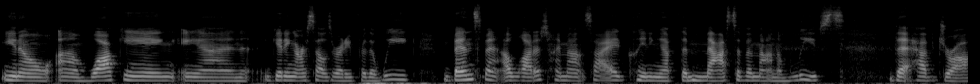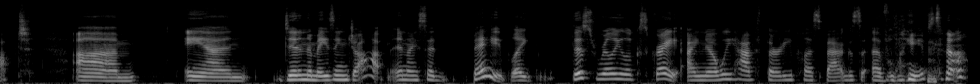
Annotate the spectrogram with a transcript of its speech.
you know um, walking and getting ourselves ready for the week ben spent a lot of time outside cleaning up the massive amount of leaves that have dropped um, and did an amazing job. And I said, babe, like, this really looks great. I know we have 30 plus bags of leaves now,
